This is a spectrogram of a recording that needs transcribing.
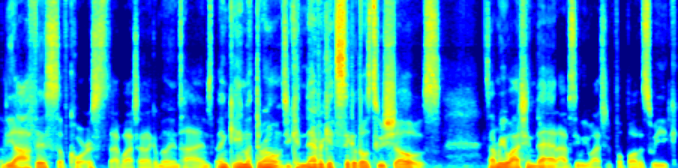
The Office, of course, I've watched that like a million times, and then Game of Thrones. You can never get sick of those two shows. So I'm rewatching that. Obviously, we watching football this week.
